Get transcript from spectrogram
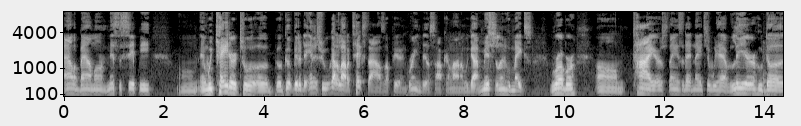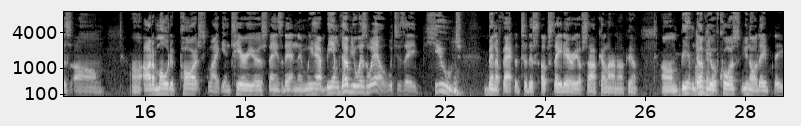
Alabama, Mississippi, um, and we cater to a, a, good bit of the industry. We got a lot of textiles up here in Greenville, South Carolina. We got Michelin, who makes rubber, um, tires, things of that nature. We have Lear, who does um, uh, automotive parts like interiors, things of that. And then we have BMW as well, which is a huge benefactor to this upstate area of South Carolina up here. Um, BMW, okay. of course, you know they they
